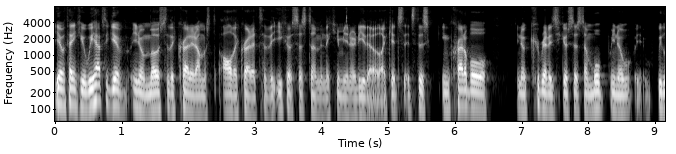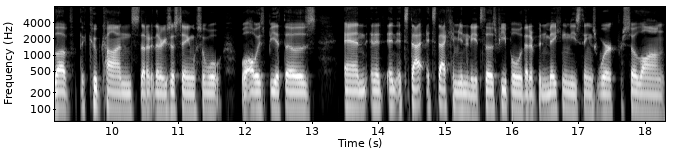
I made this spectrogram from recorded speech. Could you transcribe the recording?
Yeah, well, thank you. We have to give you know most of the credit, almost all the credit, to the ecosystem and the community, though. Like it's it's this incredible you know Kubernetes ecosystem. We'll you know we love the KubeCons that are that are existing, so we'll we'll always be at those and and, it, and it's that it's that community. It's those people that have been making these things work for so long.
